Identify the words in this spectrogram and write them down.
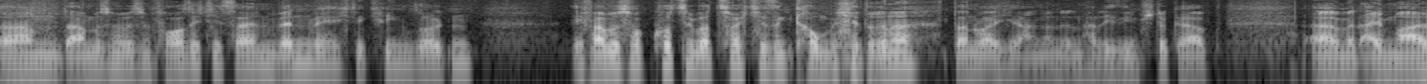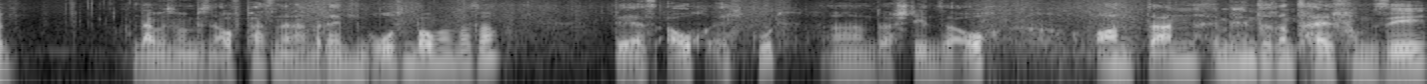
Ähm, da müssen wir ein bisschen vorsichtig sein, wenn wir Hechte kriegen sollten. Ich war bis vor kurzem überzeugt, hier sind kaum welche drin. Dann war ich hier angeln, dann hatte ich sieben Stück gehabt äh, mit einem Mal. Da müssen wir ein bisschen aufpassen. Dann haben wir da hinten einen großen Baum im Wasser. Der ist auch echt gut. Äh, da stehen sie auch. Und dann im hinteren Teil vom See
